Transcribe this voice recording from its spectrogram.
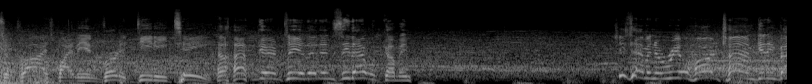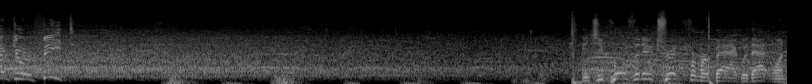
Surprised by the inverted DDT. I guarantee you they didn't see that one coming. She's having a real hard time getting back to her feet. And she pulls a new trick from her bag with that one.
